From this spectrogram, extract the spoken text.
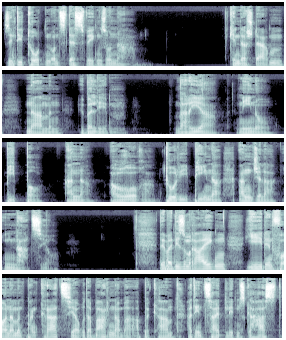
sind die Toten uns deswegen so nah. Kinder sterben, Namen überleben. Maria, Nino, Pippo, Anna, Aurora, Turi, Pina, Angela, Ignazio. Wer bei diesem Reigen je den Vornamen Pancrazia oder Barnaba abbekam, hat ihn zeitlebens gehasst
